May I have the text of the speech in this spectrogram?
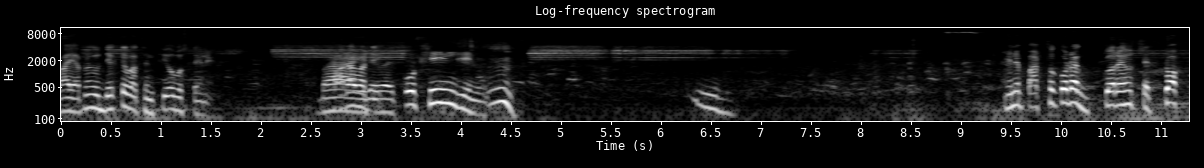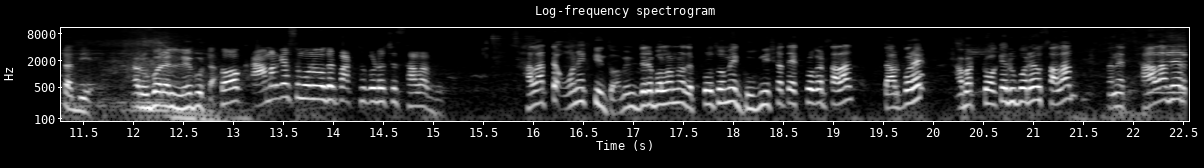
ভাই আপনারা তো দেখতে পাচ্ছেন কি অবস্থা এনে। ভাই ভাই কঠিন জিনিস। এনে পার্থক্যটা করে হচ্ছে টকটা দিয়ে আর উপরে লেবুটা। টক আমার কাছে মনে হয় ওদের পার্থক্যটা হচ্ছে সালাদে। সালাদটা অনেক কিন্তু আমি যেটা বললাম না যে প্রথমে ঘুগনির সাথে এক প্রকার সালাদ তারপরে আবার টকের উপরেও সালাদ মানে সালাদের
